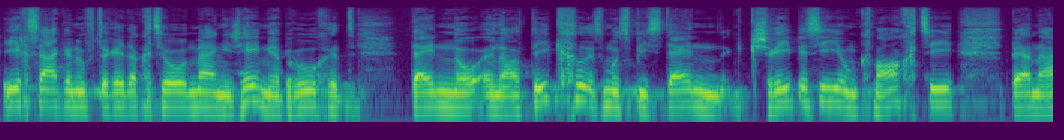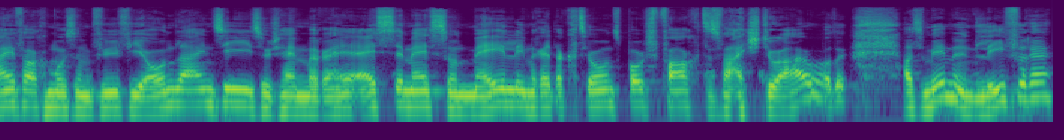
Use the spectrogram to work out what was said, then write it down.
ich sage auf der Redaktion manchmal, hey, wir brauchen dann noch einen Artikel, es muss bis dann geschrieben sein und gemacht sein. Bern einfach muss um 5 Uhr online sein, sonst haben wir SMS und Mail im Redaktionspostfach, das weißt du auch, oder? Also wir müssen liefern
